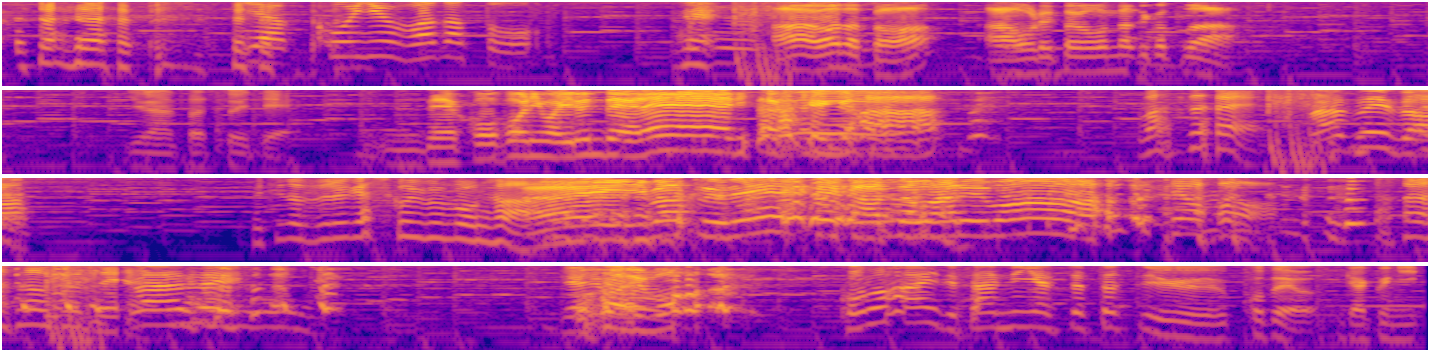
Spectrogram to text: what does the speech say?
っくた。いや、こういうわざと、こういねう。ん。ああ、わざと？あ俺と同じことだ。油断さしといて。で、ここにもいるんだよね、リサカ君が。まずい。まずいぞ。うちのずる賢い部分が。はい、いますね、あとまるも。よ頼むぜ。まずい。おい、でももう。この範囲で3人やっちゃったっていうことよ逆に。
